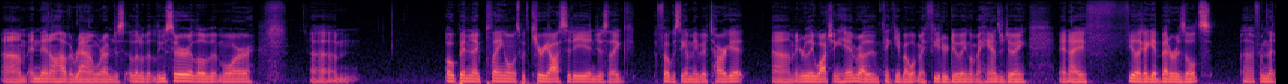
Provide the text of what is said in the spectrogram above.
um, and then I'll have a round where I'm just a little bit looser, a little bit more um, open, like playing almost with curiosity and just like focusing on maybe a target um, and really watching him rather than thinking about what my feet are doing, what my hands are doing. And I feel like I get better results uh, from that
